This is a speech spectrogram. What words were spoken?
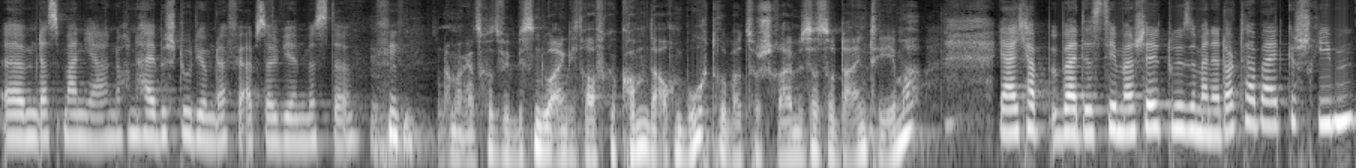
ähm, dass man ja noch ein halbes Studium dafür absolvieren müsste. Nochmal ganz kurz, wie bist du eigentlich drauf gekommen, da auch ein Buch drüber zu schreiben? Ist das so dein Thema? Ja, ich habe über das Thema Schilddrüse meine Doktorarbeit geschrieben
